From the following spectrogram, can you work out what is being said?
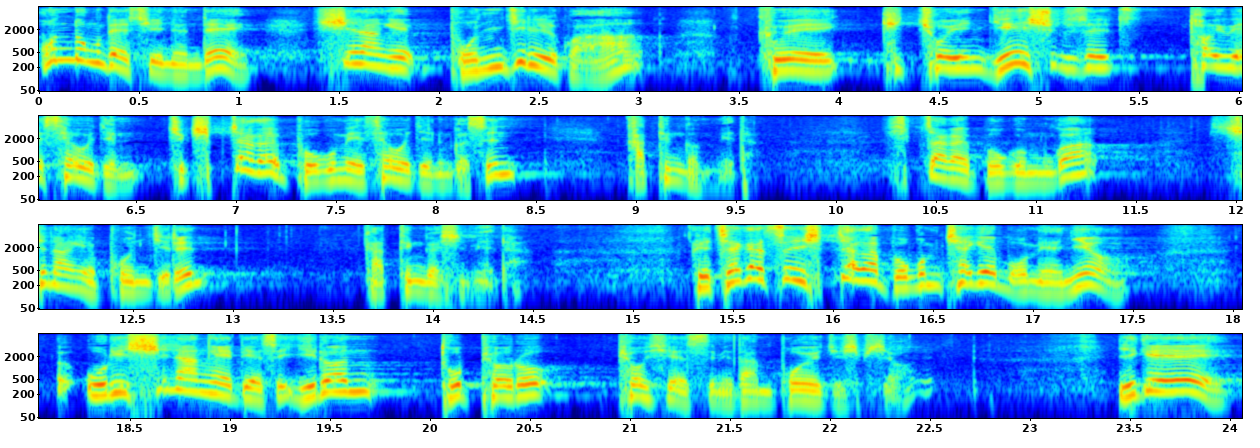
혼동될 수 있는데 신앙의 본질과 교회의 기초인 예수 그리스도의 터 위에 세워진 즉 십자가의 복음에 세워지는 것은 같은 겁니다. 십자가의 복음과 신앙의 본질은 같은 것입니다. 그래서 제가 쓴 십자가 복음 책에 보면요. 우리 신앙에 대해서 이런 도표로 표시했습니다. 한번 보여주십시오. 이게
